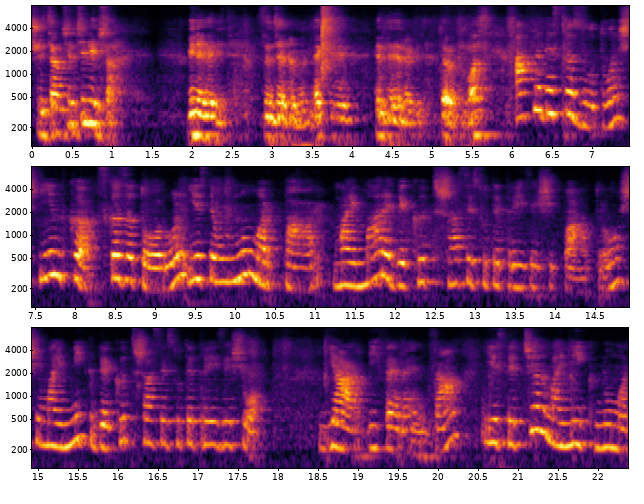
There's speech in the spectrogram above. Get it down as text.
și ți-am simțit lipsa. Bine venit! Să începem în lecție cât de repede. Te rog frumos. Află descăzutul știind că scăzătorul este un număr par mai mare decât 634 și mai mic decât 638. Iar diferența este cel mai mic număr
